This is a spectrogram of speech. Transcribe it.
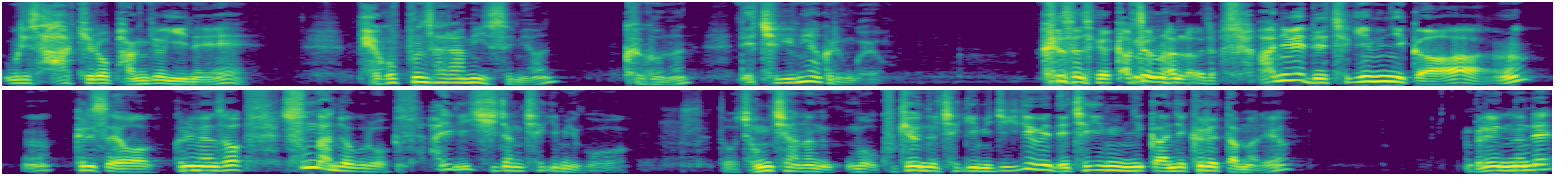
우리 4km 반경 이내에 배고픈 사람이 있으면 그거는 내 책임이야 그런 거예요. 그래서 제가 깜짝 놀라가지고 아니 왜 내 책임입니까? 어? 어? 그랬어요. 그러면서 순간적으로 아 이게 시장 책임이고 또 정치하는 뭐 국회의원들 책임이지 이게 왜 내 책임입니까? 이제 그랬단 말이에요. 그랬는데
